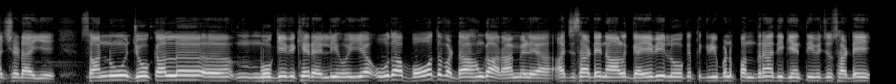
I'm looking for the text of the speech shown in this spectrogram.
ਅੱਜ ਛਡਾਈਏ। ਸਾਨੂੰ ਜੋ ਕੱਲ ਮੋਗੇ ਵਿਖੇ ਰੈਲੀ ਹੋਈ ਆ ਉਹਦਾ ਬਹੁਤ ਵੱਡਾ ਹੁੰਗਾਰਾ ਮਿਲਿਆ। ਅੱਜ ਸਾਡੇ ਨਾਲ ਗਏ ਵੀ ਲੋਕ ਤਕਰੀਬਨ 15 ਦੀ ਗਿਣਤੀ ਵਿੱਚ ਸਾਡੇ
